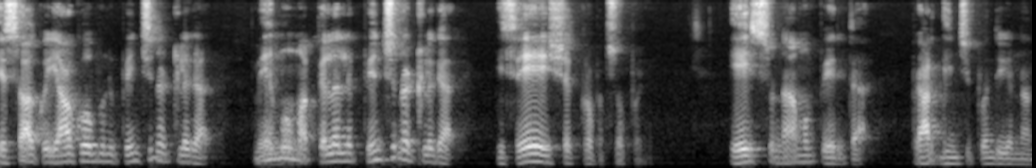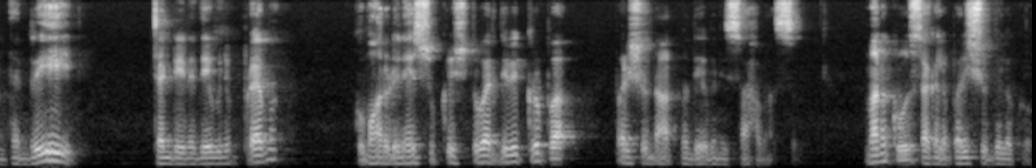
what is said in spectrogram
ఇసాకు యాకోబును పెంచినట్లుగా మేము మా పిల్లల్ని పెంచినట్లుగా విశేష కృప చూపండి. ఏసు నామం పేరిట ప్రార్థించి పొంది ఉన్నాం తండ్రి. తండ్రి దేవుని ప్రేమ కుమారుడిని యేసుక్రీస్తు వారి దివి పరిశుద్ధాత్మ దేవుని సహవాసం. మనకు సకల పరిశుద్ధులకు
